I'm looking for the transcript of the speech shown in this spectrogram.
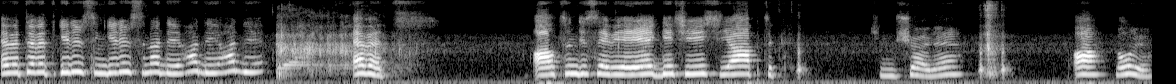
Evet evet gelirsin gelirsin hadi hadi hadi. Evet. Altıncı seviyeye geçiş yaptık. Şimdi şöyle. Aa ne oluyor?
